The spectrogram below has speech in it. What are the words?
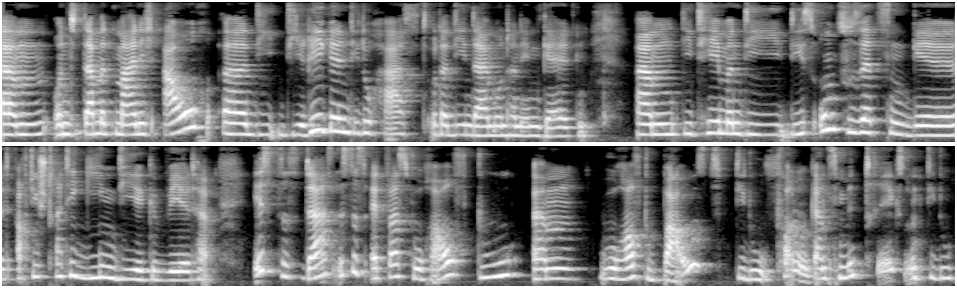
Ähm, und damit meine ich auch äh, die, die Regeln, die du hast oder die in deinem Unternehmen gelten ähm, die Themen, die, die es umzusetzen gilt, auch die Strategien, die ihr gewählt habt. Ist es das? Ist es etwas, worauf du, ähm, worauf du baust, die du voll und ganz mitträgst und die du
